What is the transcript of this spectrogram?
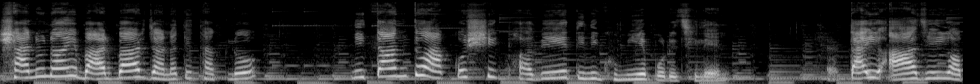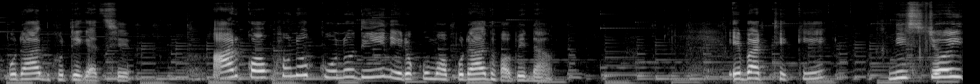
শানু নয় বারবার জানাতে থাকল, নিতান্ত আকস্মিকভাবে তিনি ঘুমিয়ে পড়েছিলেন। তাই আজ এই অপরাধ ঘটে গেছে। আর কখনো কোনো দিন এরকম অপরাধ হবে না। এবার থেকে নিশ্চয়ই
